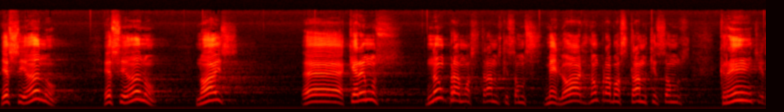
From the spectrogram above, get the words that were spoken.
Esse ano, esse ano, nós é, queremos não para mostrarmos que somos melhores, não para mostrarmos que somos crentes,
